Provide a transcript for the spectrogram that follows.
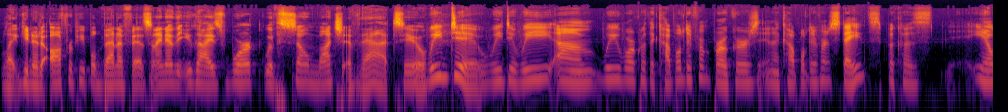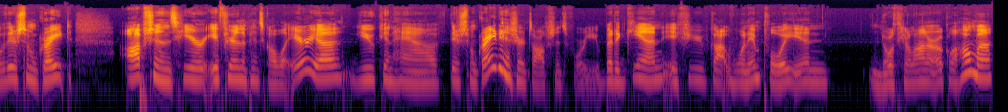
Like, you know, to offer people benefits. And I know that you guys work with so much of that too. We do, we do. We um, we work with a couple different brokers in a couple different states because you know there's some great options here. If you're in the Pensacola area, you can have there's some great insurance options for you. But again, if you've got one employee in North Carolina or Oklahoma,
